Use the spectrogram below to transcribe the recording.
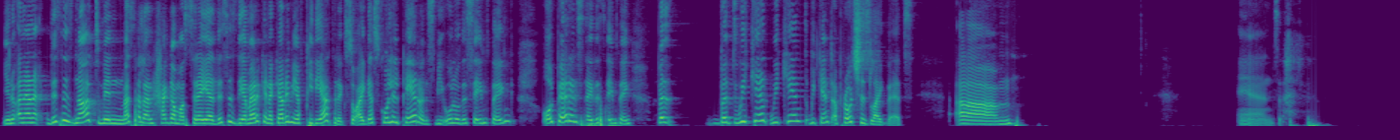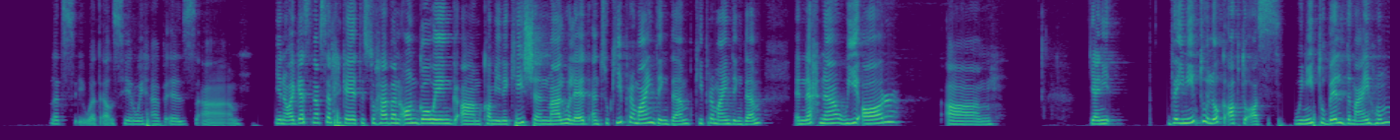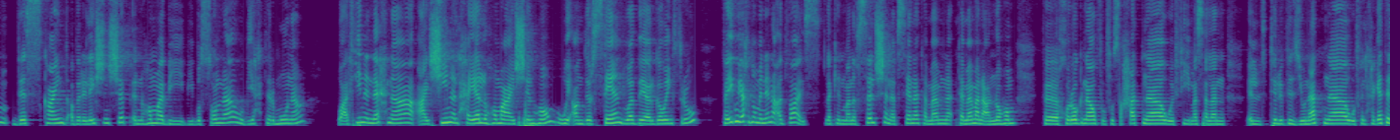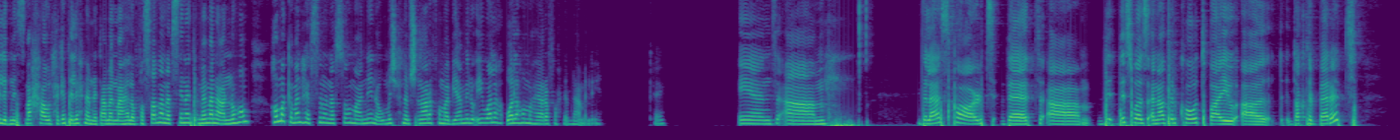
you know and, and this is not من مثلا حاجه مصريه this is the American Academy of Pediatrics so I guess كل ال parents بيقولوا the same thing all parents say the same thing but but we can't we can't we can't approach this like that um and let's see what else here we have is um, you know I guess نفس الحكاية is to have an ongoing um, communication مع الولاد and to keep reminding them keep reminding them ان احنا we are um, يعني they need to look up to us we need to build معاهم this kind of a relationship ان هم بي- بيبصوا لنا وبيحترمونا وعارفين ان احنا عايشين الحياة اللي هم عايشينهم we understand what they are going through فيجوا ياخدوا مننا ادفايس لكن ما نفصلش نفسنا تماما تماما عنهم في خروجنا وفي فسحاتنا وفي مثلا التلفزيوناتنا وفي الحاجات اللي بنسمعها والحاجات اللي إحنا بنتعامل معاها. لو فصلنا نفسنا تماما عنهم هم كمان هيفصلوا نفسهم عننا ومش إحنا مش هنعرف هم بيعملوا إيه ولا ولا هم هيعرفوا إحنا بنعمل إيه. Okay. And um the last part that um, th- this was another quote by uh, Dr. Barrett.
